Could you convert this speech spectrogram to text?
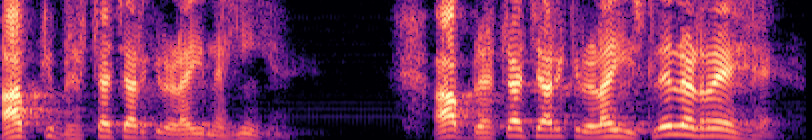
आपकी भ्रष्टाचार की लड़ाई नहीं है। आप भ्रष्टाचार की लड़ाई इसलिए लड़ रहे हैं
